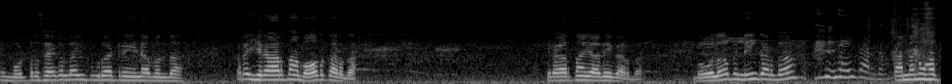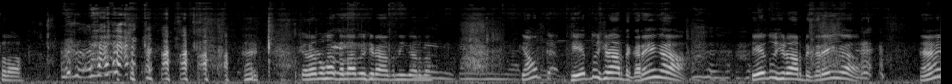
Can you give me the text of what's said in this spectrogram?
ਇਹ ਮੋਟਰਸਾਈਕਲ ਦਾ ਵੀ ਪੂਰਾ ਟ੍ਰੇਨਡ ਆ ਬੰਦਾ। ਪਰ ਇਹ ਸ਼ਰਾਰਤਾਂ ਬਹੁਤ ਕਰਦਾ। ਸ਼ਰਾਰਤਾਂ ਜ਼ਿਆਦਾ ਕਰਦਾ। ਬੋਲ ਵੀ ਨਹੀਂ ਕਰਦਾ। ਨਹੀਂ ਕਰਦਾ। ਕੰਨ ਨੂੰ ਹੱਥ ਲਾ। ਕੰਨ ਨੂੰ ਹੱਥ ਲਾ ਵੀ ਸ਼ਰਾਰਤ ਨਹੀਂ ਕਰਦਾ। ਕਿਉਂ? ਫੇਰ ਤੂੰ ਸ਼ਰਾਰਤ ਕਰੇਗਾ। ਫੇਰ ਤੂੰ ਸ਼ਰਾਰਤ ਕਰੇਗਾ। ਹੈ?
